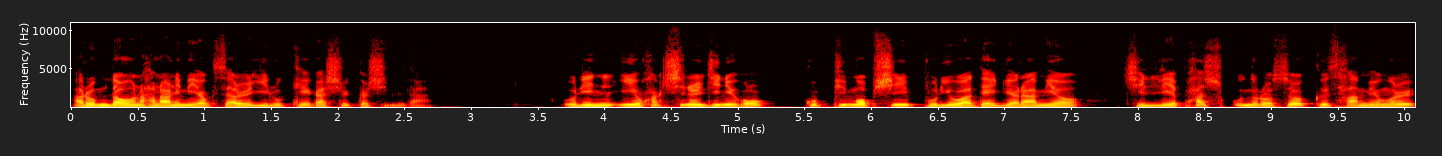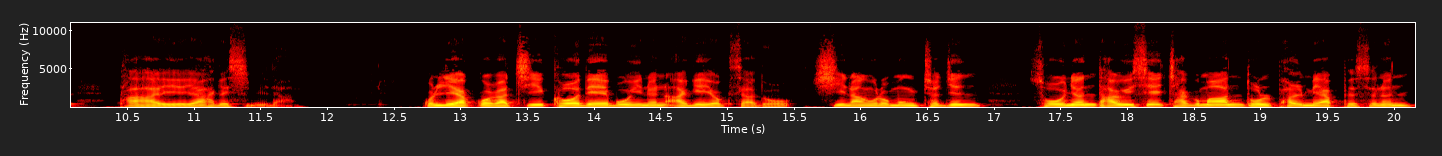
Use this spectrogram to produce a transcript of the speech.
아름다운 하나님의 역사를 이룩해 가실 것입니다. 우리는 이 확신을 지니고 굽힘없이 불의와 대결하며 진리의 파수꾼으로서 그 사명을 다하여야 하겠습니다. 골리앗과 같이 거대해 보이는 악의 역사도 신앙으로 뭉쳐진 소년 다윗의 자그마한 돌팔매 앞에서는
